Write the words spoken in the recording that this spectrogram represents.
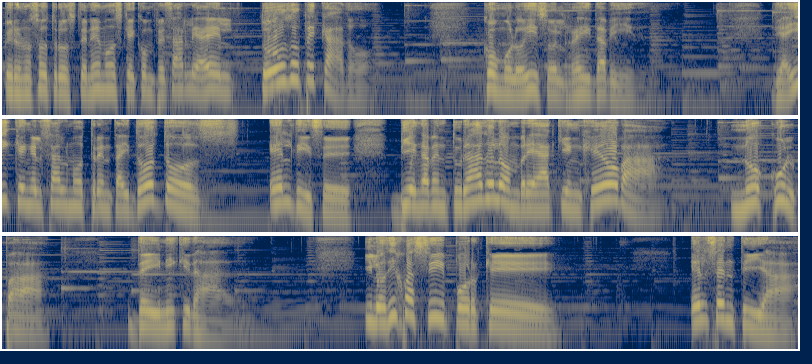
Pero nosotros tenemos que confesarle a él todo pecado, como lo hizo el rey David. De ahí que en el Salmo 32.2 él dice, bienaventurado el hombre a quien Jehová no culpa de iniquidad. Y lo dijo así porque él sentía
